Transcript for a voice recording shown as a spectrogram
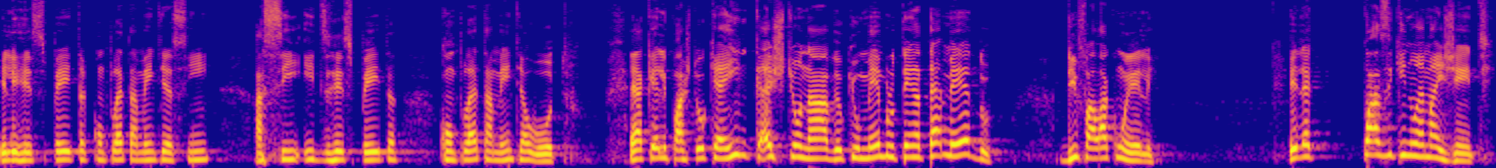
Ele respeita completamente assim a si e desrespeita completamente ao outro. É aquele pastor que é inquestionável, que o membro tem até medo de falar com ele. Ele é quase que não é mais gente.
